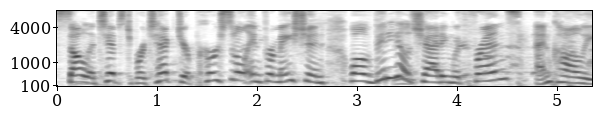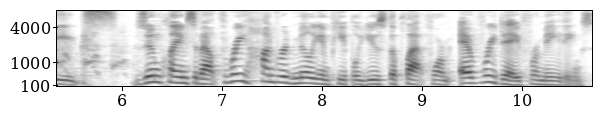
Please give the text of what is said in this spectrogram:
Solid tips to protect your personal information while video chatting with friends and colleagues. Zoom claims about 300 million people use the platform every day for meetings.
